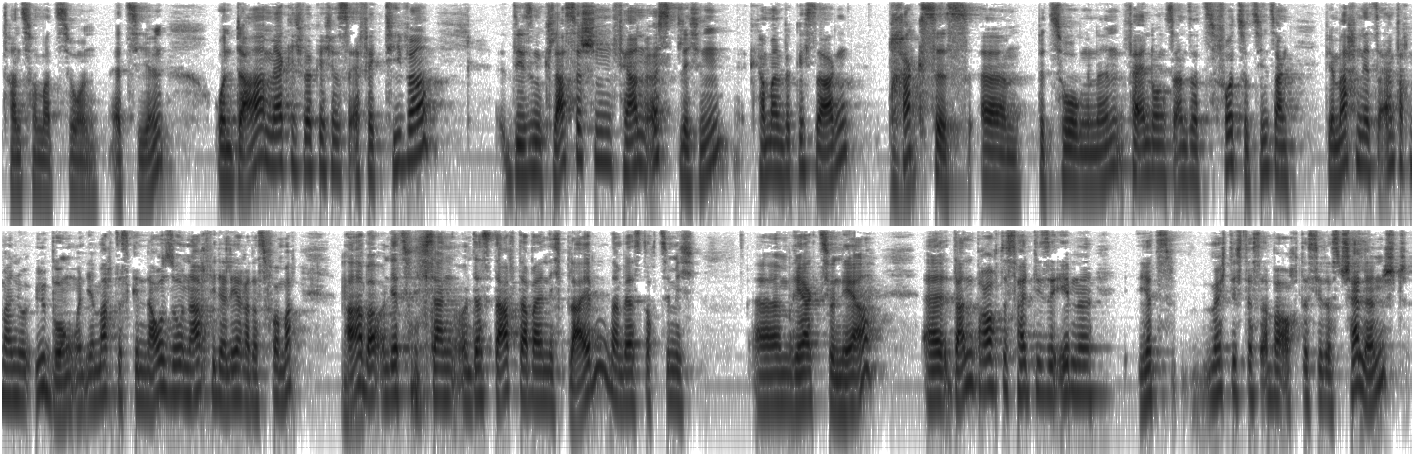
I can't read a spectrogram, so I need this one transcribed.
Transformation erzielen. Und da merke ich wirklich, es ist effektiver, diesen klassischen fernöstlichen, kann man wirklich sagen, praxisbezogenen Veränderungsansatz vorzuziehen, sagen, wir machen jetzt einfach mal nur Übungen und ihr macht es genauso nach, wie der Lehrer das vormacht. Mhm. Aber, und jetzt will ich sagen, und das darf dabei nicht bleiben, dann wäre es doch ziemlich ähm, reaktionär. Äh, dann braucht es halt diese Ebene, jetzt möchte ich das aber auch, dass ihr das challenged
